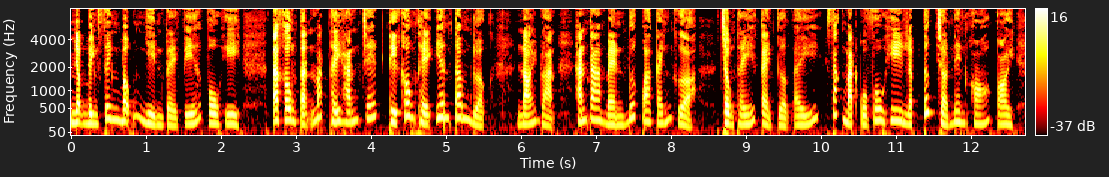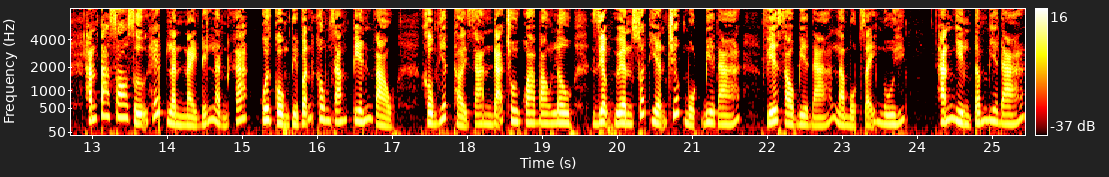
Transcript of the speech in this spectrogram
Nhậm Bình Sinh bỗng nhìn về phía Vô Hy. Ta không tận mắt thấy hắn chết thì không thể yên tâm được. Nói đoạn, hắn ta bèn bước qua cánh cửa. Trông thấy cảnh tượng ấy, sắc mặt của Vô Hy lập tức trở nên khó coi. Hắn ta do dự hết lần này đến lần khác, cuối cùng thì vẫn không dám tiến vào. Không biết thời gian đã trôi qua bao lâu, Diệp Huyền xuất hiện trước một bia đá. Phía sau bia đá là một dãy núi. Hắn nhìn tấm bia đá,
